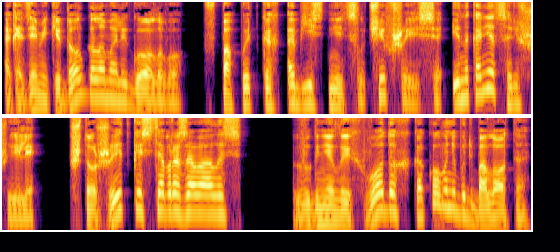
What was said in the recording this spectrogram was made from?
Академики долго ломали голову в попытках объяснить случившееся и, наконец, решили, что жидкость образовалась в гнилых водах какого-нибудь болота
